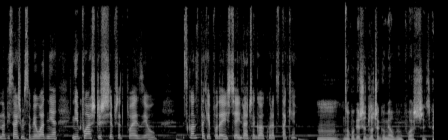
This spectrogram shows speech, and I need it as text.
napisałyśmy sobie ładnie, nie płaszczysz się przed poezją. Skąd takie podejście i dlaczego akurat takie? Mm, no po pierwsze, dlaczego miałbym płaszczyć?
